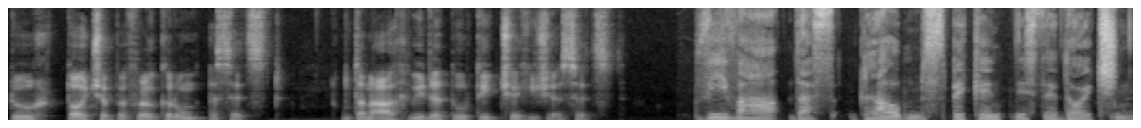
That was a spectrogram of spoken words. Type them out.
durch deutsche Bevölkerung ersetzt und danach wieder durch die tschechische ersetzt. Wie war das Glaubensbekenntnis der Deutschen?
